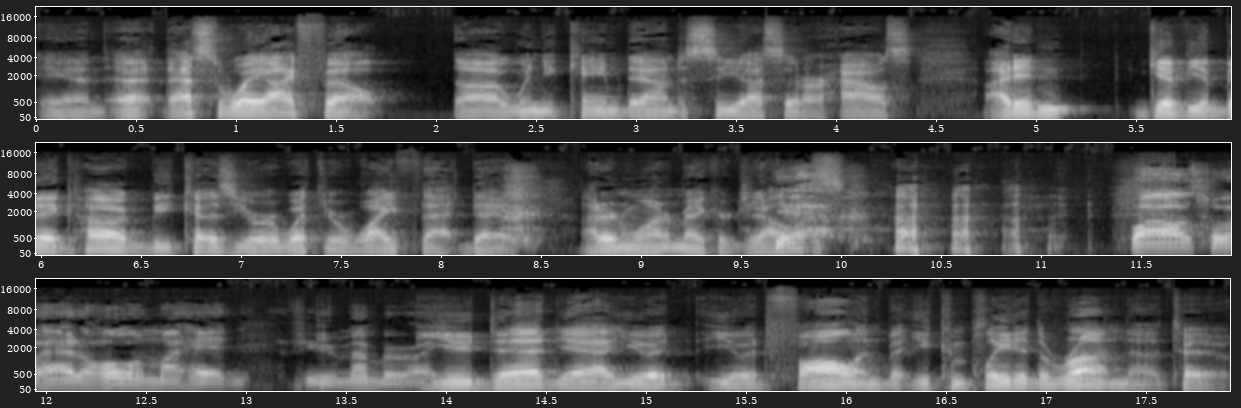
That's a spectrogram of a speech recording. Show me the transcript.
and uh, that's the way I felt uh, when you came down to see us at our house. I didn't give you a big hug because you were with your wife that day. I didn't want to make her jealous. Yeah. well, I also had a hole in my head, if you remember right. You did, yeah. You had you had fallen, but you completed the run though too.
